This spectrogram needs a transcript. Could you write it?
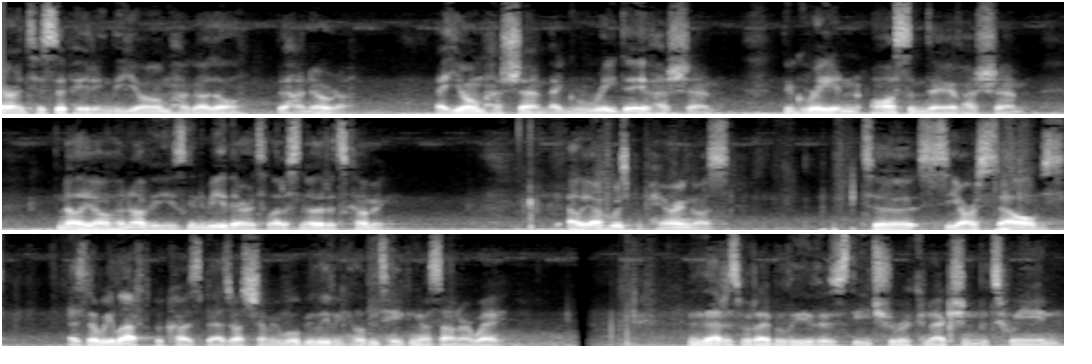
are anticipating the Yom HaGadol Vehanora, that Yom Hashem, that great day of Hashem, the great and awesome day of Hashem. And Eliyahu Hanavi, he's going to be there to let us know that it's coming. Eliyahu is preparing us to see ourselves as though we left because Bezras Hashem we will be leaving. He'll be taking us on our way. And that is what I believe is the truer connection between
